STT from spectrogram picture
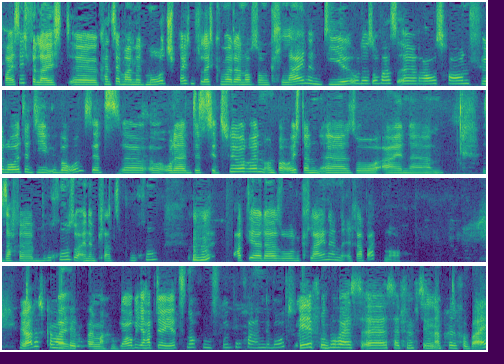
ich weiß nicht, vielleicht äh, kannst du ja mal mit Moritz sprechen, vielleicht können wir da noch so einen kleinen Deal oder sowas äh, raushauen für Leute, die über uns jetzt äh, oder das jetzt hören und bei euch dann äh, so eine Sache buchen, so einen Platz buchen. Mhm. Habt ihr da so einen kleinen Rabatt noch? Ja, das können wir Weil, auf jeden Fall machen. Ich glaube, ihr habt ja jetzt noch ein Frühbucherangebot? Nee, Frühbucher ist äh, seit 15. April vorbei.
